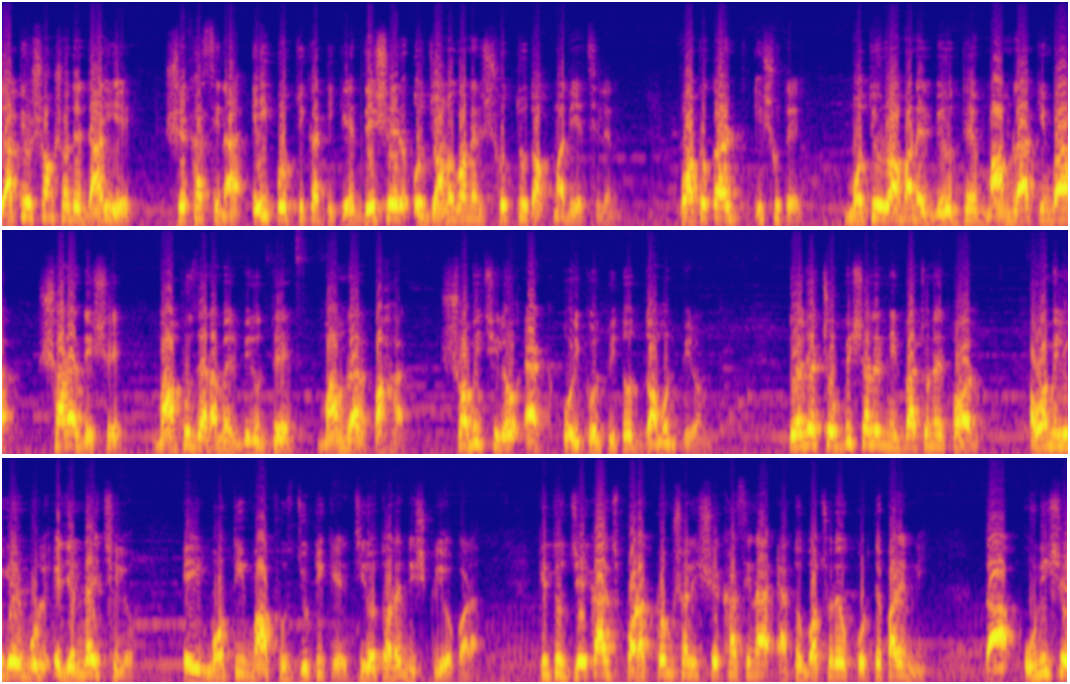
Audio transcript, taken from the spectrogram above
জাতীয় সংসদে দাঁড়িয়ে শেখ হাসিনা এই পত্রিকাটিকে দেশের ও জনগণের শত্রু তকমা দিয়েছিলেন। ফটোকার্ড ইস্যুতে মতিউর রহমানের বিরুদ্ধে মামলা কিংবা সারা দেশে মাহফুজ আনামের বিরুদ্ধে মামলার পাহাড়, সবই ছিল এক পরিকল্পিত দমনপীড়ন। দু সালের নির্বাচনের পর আওয়ামী লীগের মূল এজেন্ডাই ছিল এই মতি মাহফুজ জুটিকে চিরতরে নিষ্ক্রিয় করা। কিন্তু যে কাজ পরাক্রমশালী শেখ হাসিনা এত বছরেও করতে পারেননি, তা উনিশে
